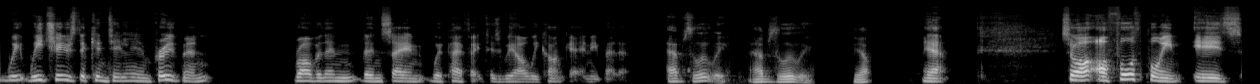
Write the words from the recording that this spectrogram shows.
we we choose the continual improvement rather than than saying we're perfect as we are. We can't get any better. Absolutely. Absolutely. Yep. Yeah. So our, our fourth point is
